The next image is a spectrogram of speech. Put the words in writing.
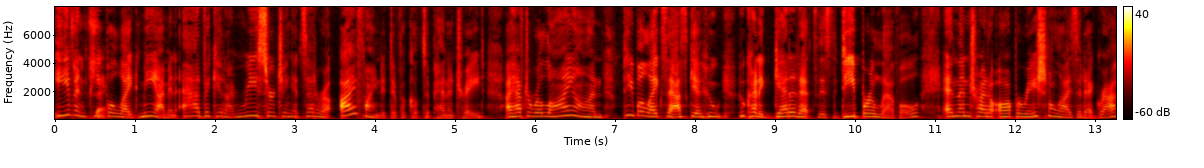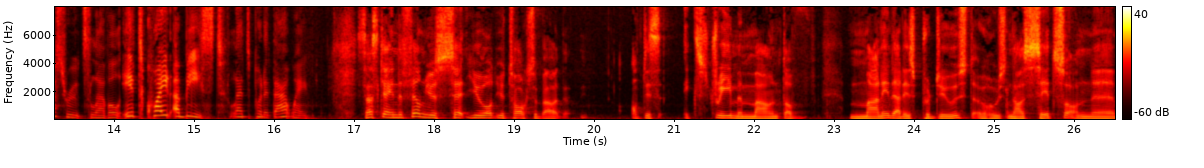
even people like me i'm an advocate i'm researching etc i find it difficult to penetrate. I have to rely on people like saskia who who kind of get it at this deeper level and then try to operationalize it at grassroots level. It's quite a beast let's put it that way. Saskia in the film you said you you talks about of this extreme amount of money that is produced or who now sits on uh,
